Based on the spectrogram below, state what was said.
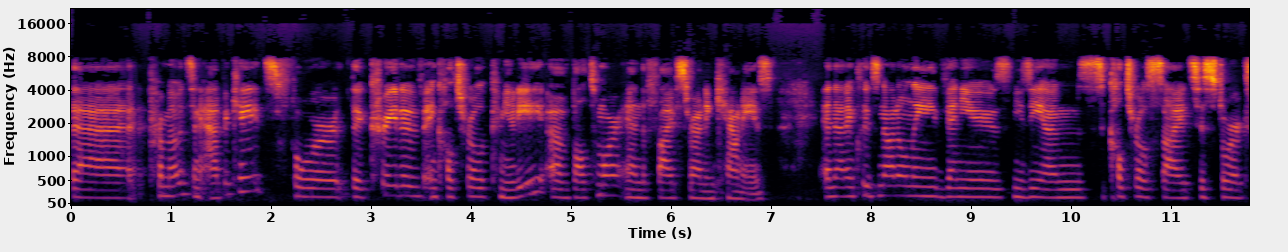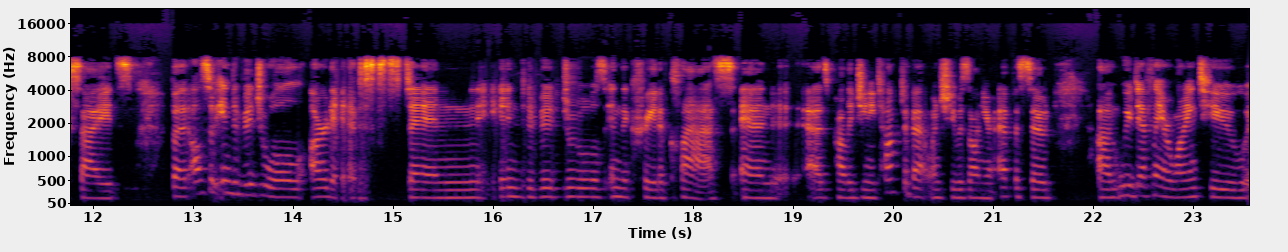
that promotes and advocates for the creative and cultural community of Baltimore and the five surrounding counties. And that includes not only venues, museums, cultural sites, historic sites, but also individual artists and individuals in the creative class. And as probably Jeannie talked about when she was on your episode, um, we definitely are wanting to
